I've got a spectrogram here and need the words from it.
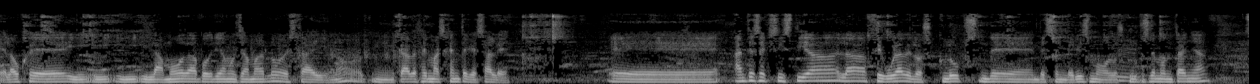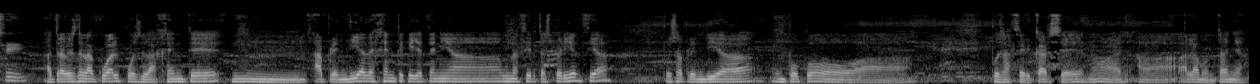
el auge y, la moda, podríamos llamarlo, está ahí, ¿no? Cada vez hay más gente que sale. Eh, antes existía la figura de los clubs de, senderismo, los clubs de montaña, a través de la cual pues la gente mm, aprendía de gente que ya tenía una cierta experiencia, pues aprendía un poco a pues acercarse a, la montaña.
